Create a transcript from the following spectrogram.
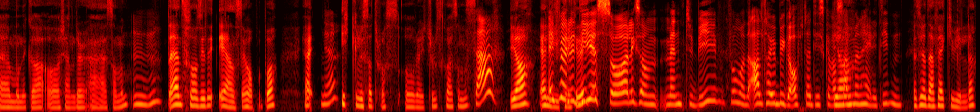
eh, Monica og Chandler er sammen. Mhm. Det er så å si det eneste jeg håper på. Ja. Ikke lyst til at Ross og Rachel skal være sammen. Sær? Ja, jeg Jeg føler de er så liksom meant to be. på en måte Alt har jo bygga opp til at de skal være Ja. sammen hele tiden. Jeg tror det er derfor jeg ikke vil det.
